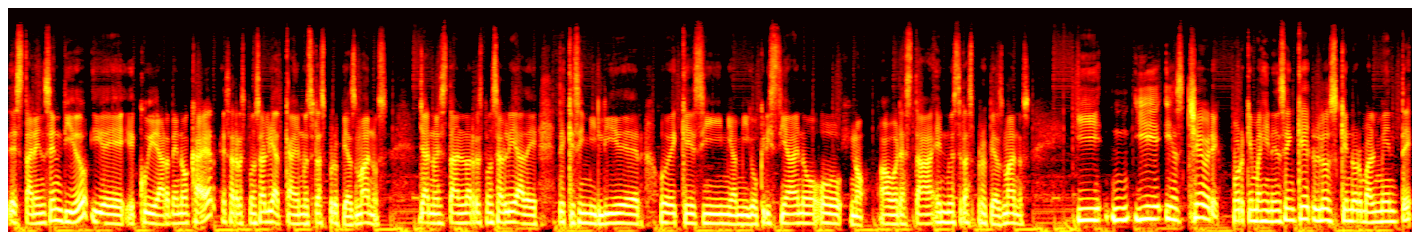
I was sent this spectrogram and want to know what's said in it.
estar encendido y de cuidar de no caer, esa responsabilidad cae en nuestras propias manos. Ya no está en la responsabilidad de, de que si mi líder o de que si mi amigo cristiano o no, ahora está en nuestras propias manos. Y, y- es chévere, porque imagínense en que los que normalmente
